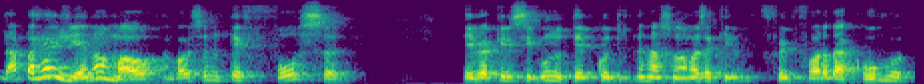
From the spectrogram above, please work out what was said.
dá para reagir, é normal. Agora você não ter força Teve aquele segundo tempo contra o Internacional, mas aquilo foi fora da curva,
